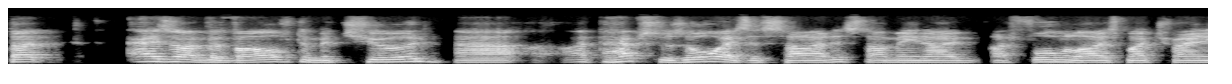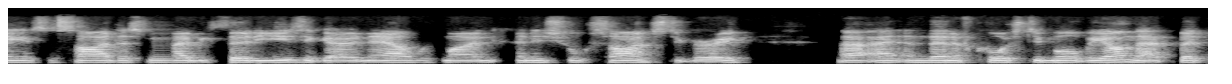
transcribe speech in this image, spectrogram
but as I've evolved and matured, uh, I perhaps was always a scientist. I mean, I, I, formalized my training as a scientist maybe 30 years ago now with my initial science degree, uh, and, and, then, of course, do more beyond that. But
